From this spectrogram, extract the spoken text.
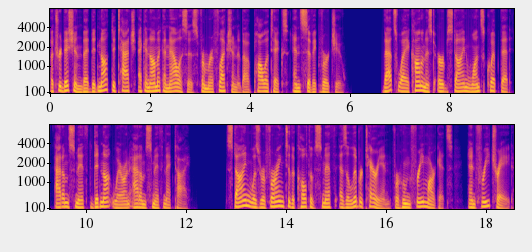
a tradition that did not detach economic analysis from reflection about politics and civic virtue. That's why economist Herb Stein once quipped that Adam Smith did not wear an Adam Smith necktie. Stein was referring to the cult of Smith as a libertarian for whom free markets and free trade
